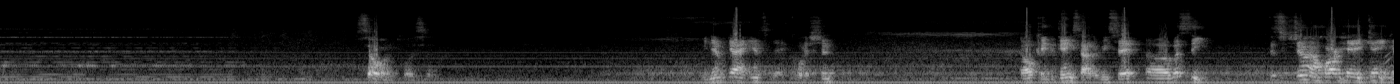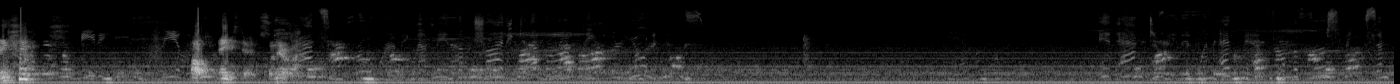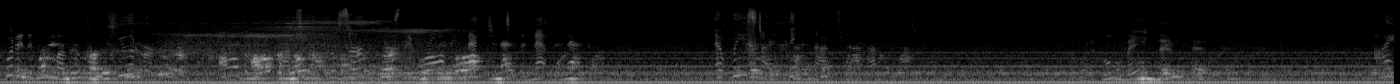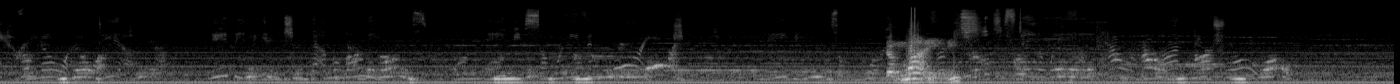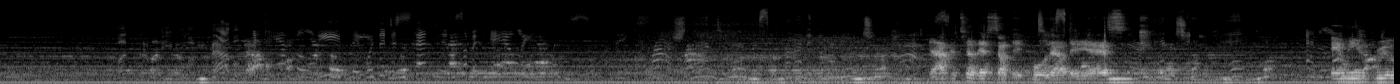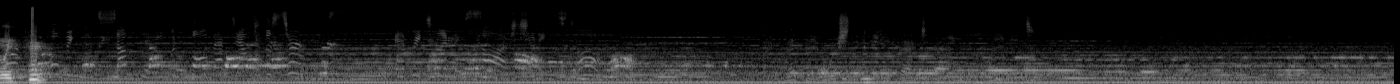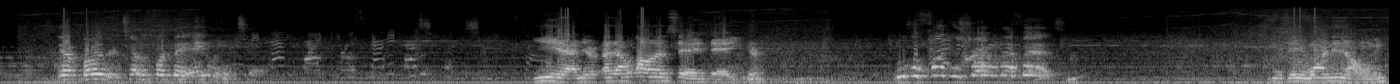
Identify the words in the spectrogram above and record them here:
So implicit. We never got to answer that question. Okay, the game started to reset. Uh, let's see. This is not a hard-headed game. oh, Amy's dead, so never mind. It activated when Eggman found the first box and put it in the mother computer. All the robots were preserved because they were all connected to the network. At least I think that's what happened. But who made them? Have no idea. Maybe the ancient Babylonians. Or maybe someone even more ancient. Maybe it was a war The Mayans? to stay away from power beyond control. But the people of I can't believe they were the descendants of aliens. They crash landed on this planet in the ancient past. Yeah, I can tell that's something pulled out their ass. Alien, really? Brother, tell us what they aliens at. that's why people started wishing that shooting star. Yeah, I never, I don't, I don't understand that either. Who the fuck is driving that fast? They one and only.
